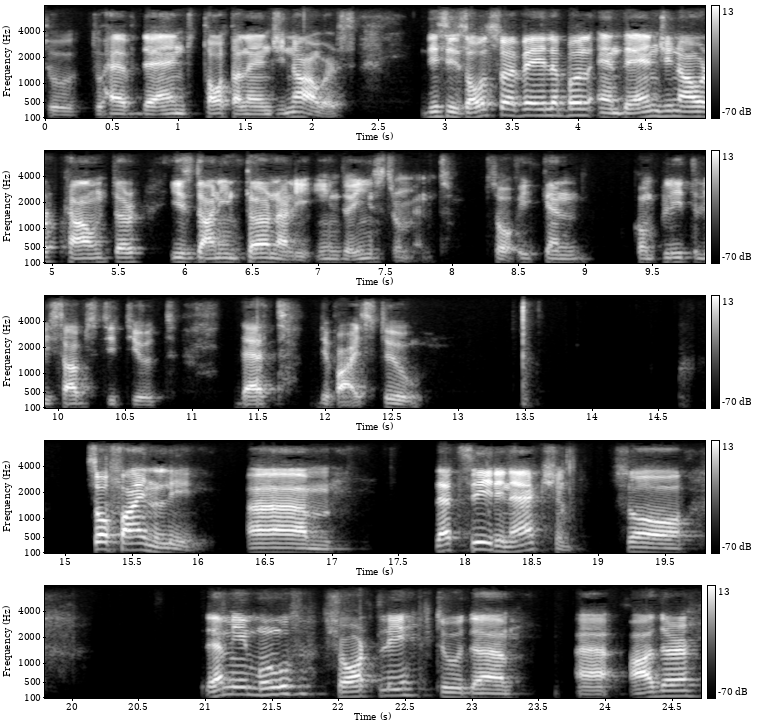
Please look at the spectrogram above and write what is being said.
to to have the en total engine hours. This is also available, and the engine hour counter is done internally in the instrument, so it can completely substitute that device too. So finally, um, let's see it in action. So let me move shortly to the uh, other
